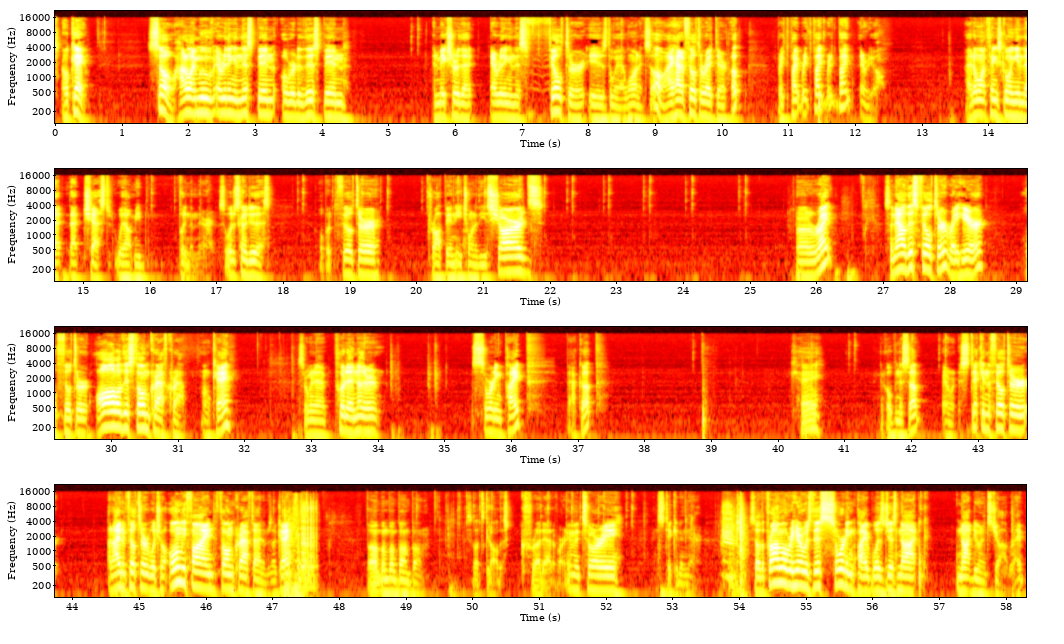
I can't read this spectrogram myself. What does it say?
Okay. So, how do I move everything in this bin over to this bin and make sure that everything in this filter is the way I want it? So, oh, I had a filter right there. Oh, break the pipe, break the pipe, break the pipe. There we go. I don't want things going in that, that chest without me putting them there. So we're just going to do this. Open up the filter, drop in each one of these shards. All right. So now this filter right here will filter all of this Thaumcraft crap. Okay. So we're going to put another sorting pipe back up. Okay. I'm to open this up and we're to stick in the filter an item filter which will only find Thaumcraft items, okay? Boom, boom, boom, boom, boom. So let's get all this crud out of our inventory and stick it in there. So the problem over here was this sorting pipe was just not not doing its job, right?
